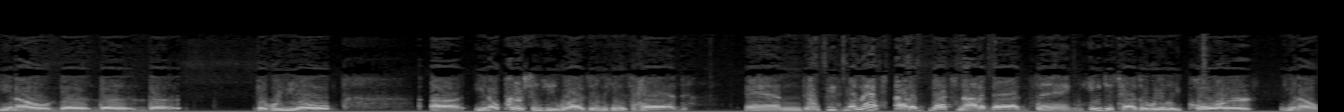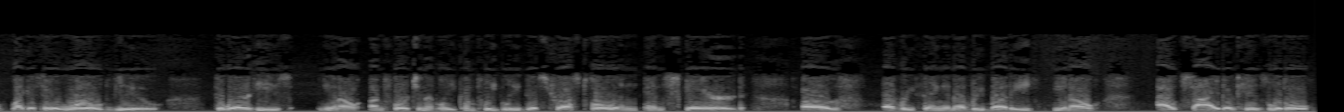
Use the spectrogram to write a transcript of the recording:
you know, the the the the real, uh, you know, person he was in his head, and mm-hmm. and that's not a that's not a bad thing. He just has a really poor, you know, like I say, world view, to where he's, you know, unfortunately completely distrustful and and scared of everything and everybody, you know, outside of his little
